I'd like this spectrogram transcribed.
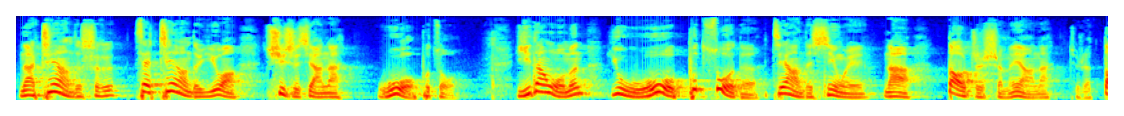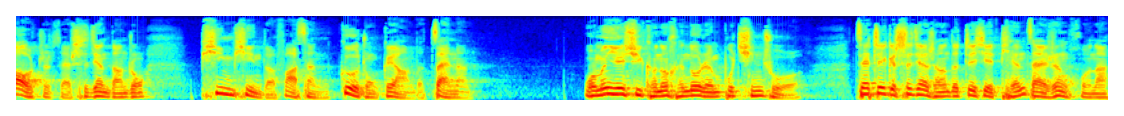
那这样的时候，在这样的欲望驱使下呢，无我不作。一旦我们有无我不作的这样的行为，那导致什么样呢？就是导致在实践当中频频的发生各种各样的灾难。我们也许可能很多人不清楚，在这个世界上的这些天灾人祸呢，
